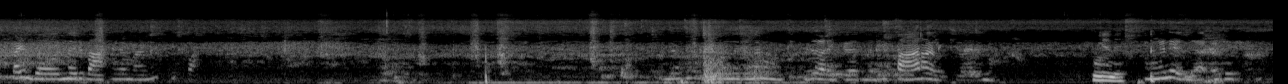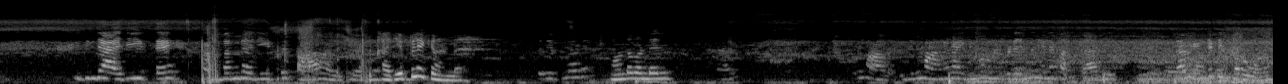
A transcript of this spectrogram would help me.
എപ്പോഴും പോകുന്ന ഒരു വാഹനമാണ് ടിപ്പർ ഇത് കളിക്കുമായിരുന്നു ഈ പാറ കളിക്കുമായിരുന്നു ഇങ്ങനെ. അങ്ങനെയല്ല ഇതിന്റെ അരിയിട്ട് റബ്ബറിന്റെ അരിയിട്ട് പാറ കളിക്കുമായിരുന്നു കരിയപ്പിലൊക്കെ ഉണ്ട് അതുകൊണ്ട് പണ്ടേ ഇതിന് മാങ്ങ കഴിക്കുമ്പോൾ ഇവിടെ നിന്ന് ഇങ്ങനെ ടിപ്പർ പോകണം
